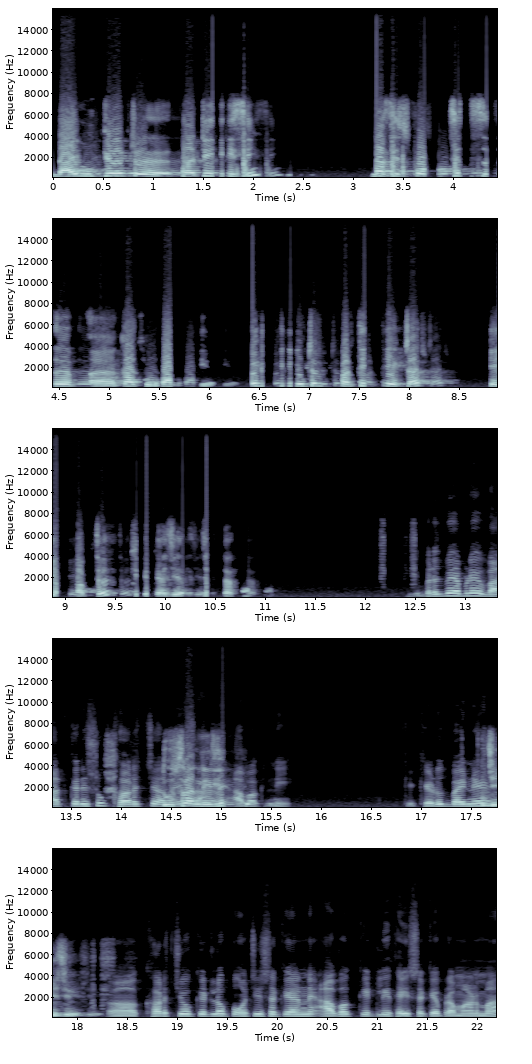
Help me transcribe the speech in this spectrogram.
डाइम्यूटेट थर्टी ईसी या सिस्पोसिस का छिड़काव किया। एक लीटर प्रति हेक्टर के हिसाब से किया जाता है ભરતભાઈ આપણે વાત કરીશું ખર્ચ અને દૂસરા સાથે નીલી- આવકની કે ખેડૂતભાઈને जी जी અ, ખર્ચો કેટલો પહોંચી શકે અને આવક કેટલી થઈ શકે પ્રમાણમાં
